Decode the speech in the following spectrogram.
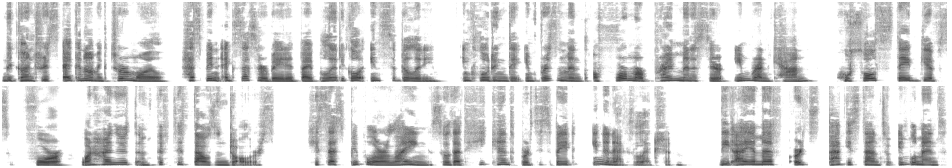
The country's economic turmoil has been exacerbated by political instability, including the imprisonment of former Prime Minister Imran Khan, who sold state gifts for $150,000. He says people are lying so that he can't participate in the next election. The IMF urged Pakistan to implement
